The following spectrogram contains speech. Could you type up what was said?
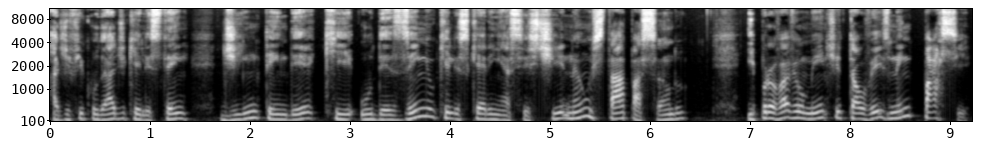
a dificuldade que eles têm de entender que o desenho que eles querem assistir não está passando e provavelmente talvez nem passe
